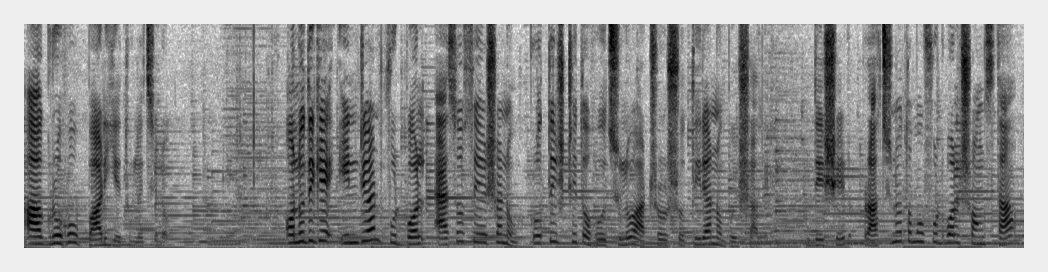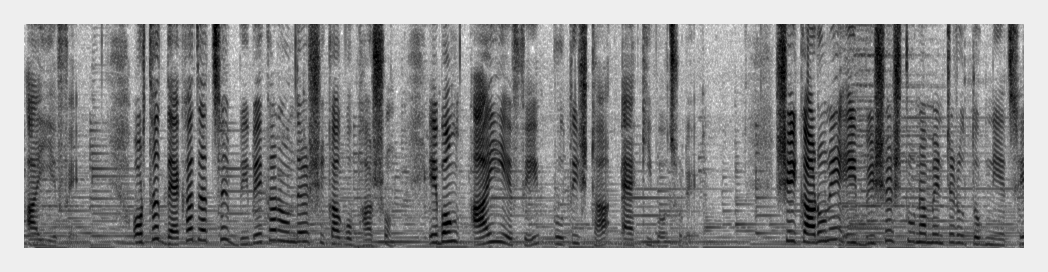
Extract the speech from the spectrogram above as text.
আগ্রহ বাড়িয়ে তুলেছিল। অন্যদিকে ইন্ডিয়ান ফুটবল অ্যাসোসিয়েশনও প্রতিষ্ঠিত হয়েছিল আঠারোশো তিরানব্বই সালে, দেশের প্রাচীনতম ফুটবল সংস্থা আইএফএ। অর্থাৎ দেখা যাচ্ছে বিবেকানন্দের শিকাগো ভাষণ এবং আইএফএ প্রতিষ্ঠা একই বছরে। সেই কারণে এই বিশেষ টুর্নামেন্টের উদ্যোগ নিয়েছে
